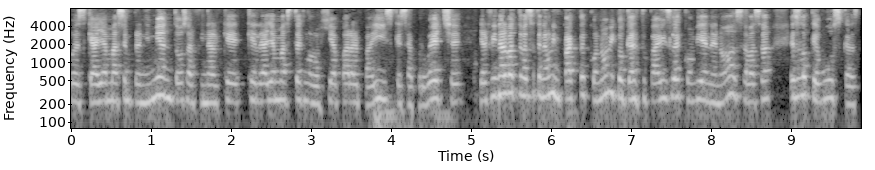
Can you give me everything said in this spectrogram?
pues que haya más emprendimientos, al final que, que haya más tecnología para el país, que se aproveche y al final vas a tener un impacto económico que a tu país le conviene, ¿no? O sea, vas a, eso es lo que buscas.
